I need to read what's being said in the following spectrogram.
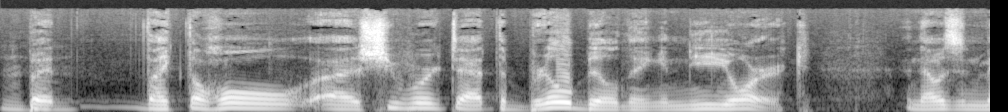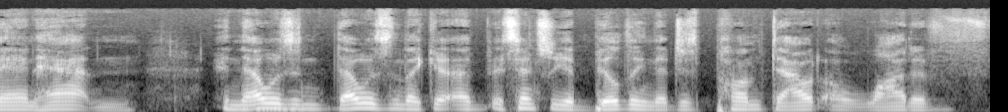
but Mhm. like the whole, uh, she worked at the Brill Building in New York, and that was in Manhattan, and that was in that was in like a, essentially a building that just pumped out a lot of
